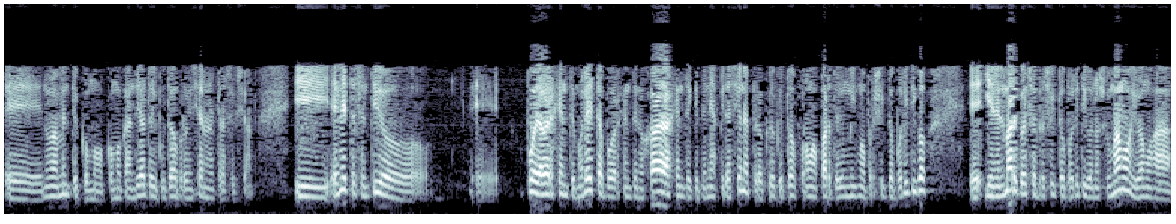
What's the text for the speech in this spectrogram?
eh, nuevamente como, como candidato a diputado provincial en nuestra sección. Y en este sentido eh, puede haber gente molesta, puede haber gente enojada, gente que tenía aspiraciones, pero creo que todos formamos parte de un mismo proyecto político y en el marco de ese proyecto político nos sumamos y vamos a,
